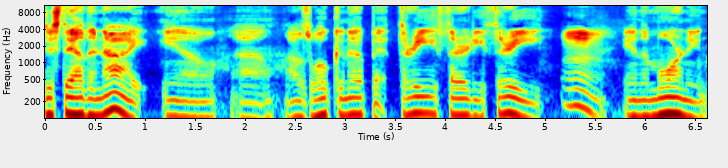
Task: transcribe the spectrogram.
just the other night, you know, uh, I was woken up at 3.33 Mm. in the morning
